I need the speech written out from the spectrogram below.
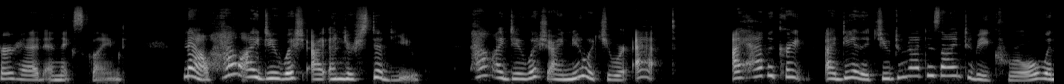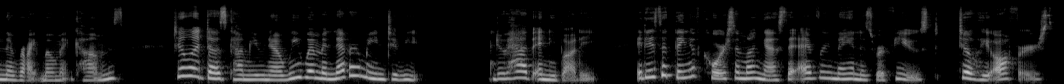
her head, and exclaimed, Now, how I do wish I understood you! How I do wish I knew what you were at! I have a great idea that you do not design to be cruel when the right moment comes. Till it does come, you know, we women never mean to be to have anybody. It is a thing of course among us that every man is refused till he offers.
